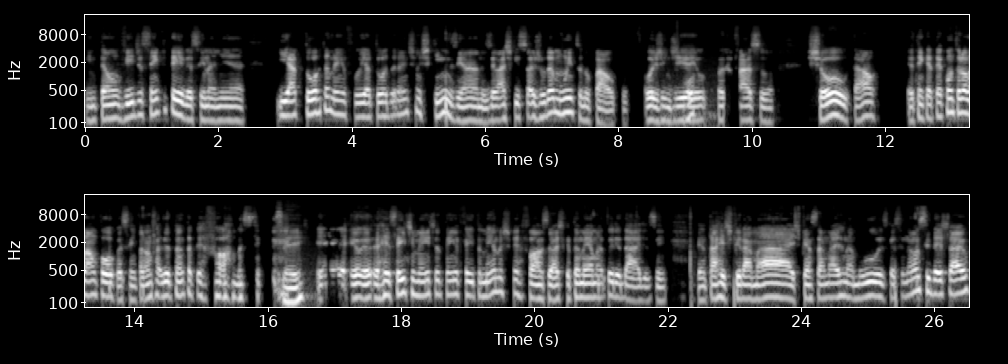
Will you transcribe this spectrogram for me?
Então, o vídeo sempre teve, assim, na minha. E ator também, eu fui ator durante uns 15 anos. Eu acho que isso ajuda muito no palco. Hoje em dia, Oh. eu, quando eu faço show e tal, eu tenho que até controlar um pouco, assim, para não fazer tanta performance. Sei. Eu, eu- recentemente eu tenho feito menos performance, eu acho que também é maturidade, assim, tentar respirar mais, pensar mais na música, senão se deixar eu,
